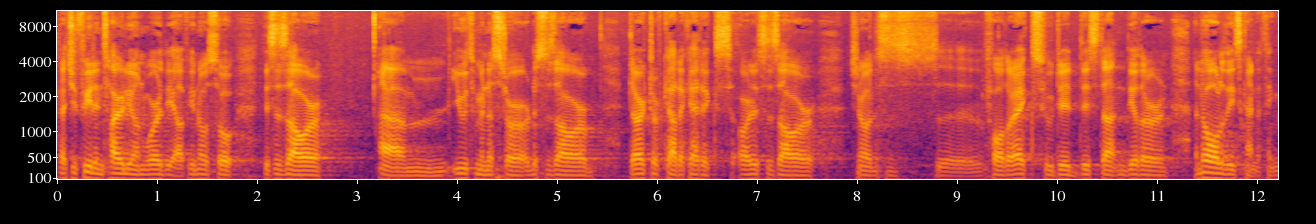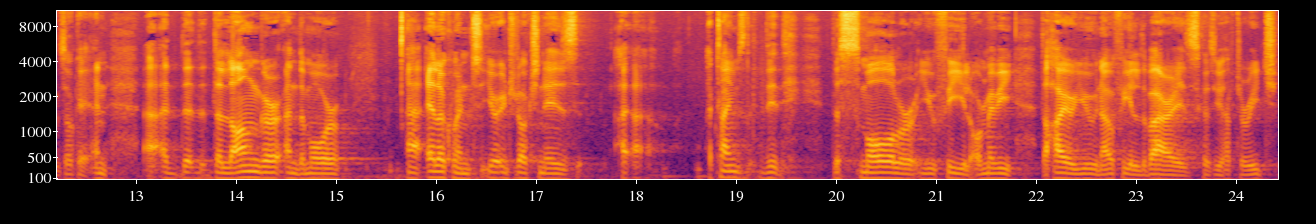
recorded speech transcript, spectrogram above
that you feel entirely unworthy of. You know, so this is our um, youth minister, or this is our director of catechetics, or this is our, you know, this is uh, Father X who did this, that, and the other, and, and all of these kind of things. Okay, and uh, the, the longer and the more uh, eloquent your introduction is, at times the, the smaller you feel, or maybe the higher you now feel the bar is, because you have to reach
